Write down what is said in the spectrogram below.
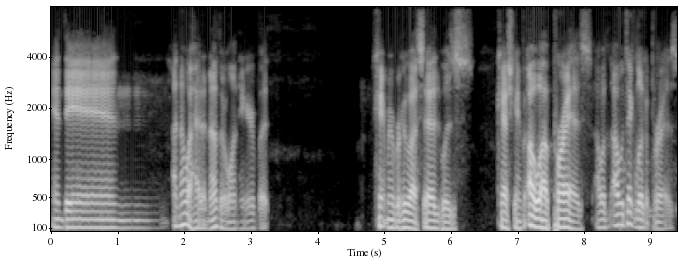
And then I know I had another one here, but can't remember who I said was cash game. Oh, uh, Perez. I would I would take a look at Perez.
